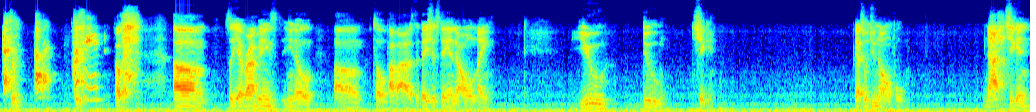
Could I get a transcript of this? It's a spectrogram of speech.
Okay. True. Okay. Proceed. Okay. Um, so yeah, Brian Beans, you know, um, told Popeyes that they should stay in their own lane. You do chicken. That's what you're known for. Not chicken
